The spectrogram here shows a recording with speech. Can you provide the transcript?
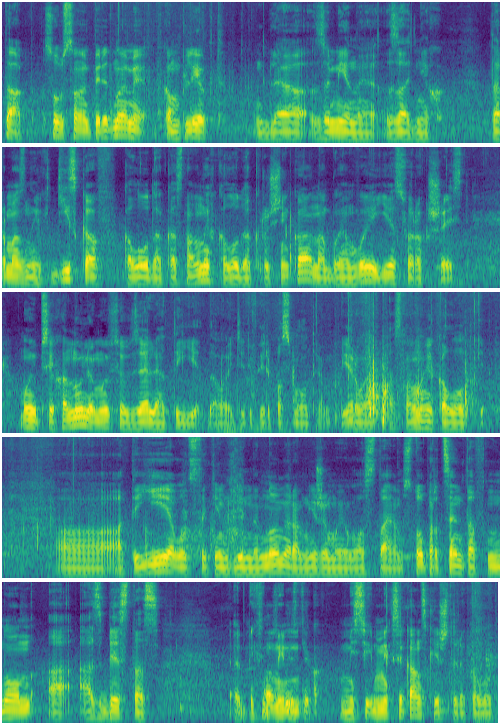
Так, собственно, перед нами комплект для замены задних тормозных дисков, колодок основных, колодок ручника на BMW E46. Мы психанули, мы все взяли от ИЕ. Давайте теперь посмотрим. Первое, основные колодки. А, от ИЕ, вот с таким длинным номером, ниже мы его оставим. 100% нон-асбестос. Э. Мексиканские, что ли, колодки?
